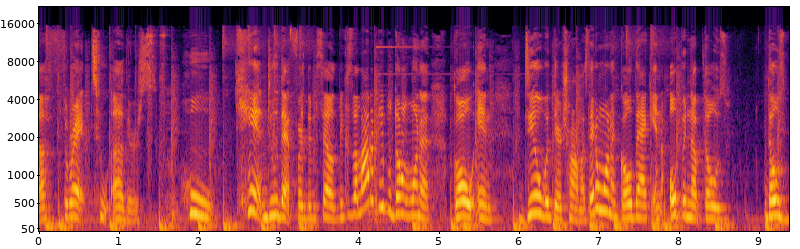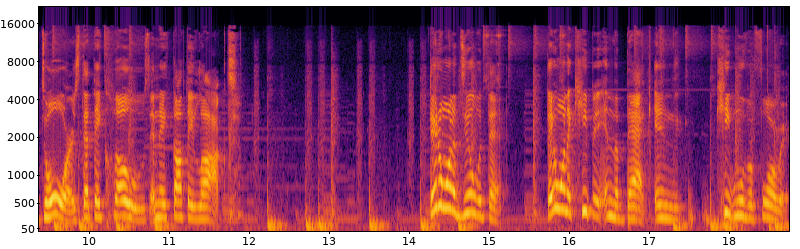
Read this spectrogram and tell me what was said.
a threat to others who can't do that for themselves because a lot of people don't want to go and deal with their traumas. They don't want to go back and open up those those doors that they closed and they thought they locked. They don't want to deal with that. They want to keep it in the back and keep moving forward.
